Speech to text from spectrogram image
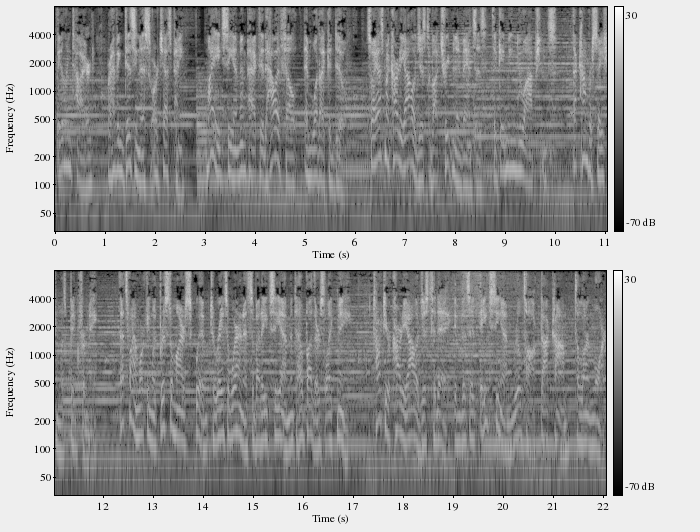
feeling tired, or having dizziness or chest pain. My HCM impacted how I felt and what I could do. So I asked my cardiologist about treatment advances that gave me new options. That conversation was big for me. That's why I'm working with Bristol Myers Squibb to raise awareness about HCM and to help others like me. Talk to your cardiologist today and visit hcmrealtalk.com to learn more.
